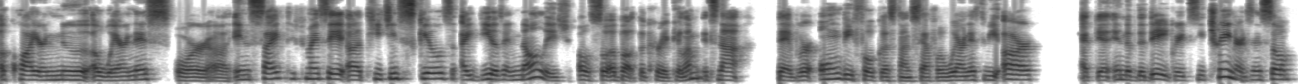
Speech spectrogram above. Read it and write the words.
acquire new awareness or uh, insight, if you might say, uh, teaching skills, ideas, and knowledge also about the curriculum. It's not that we're only focused on self awareness. We are, at the end of the day, GrapeSEED trainers. And so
